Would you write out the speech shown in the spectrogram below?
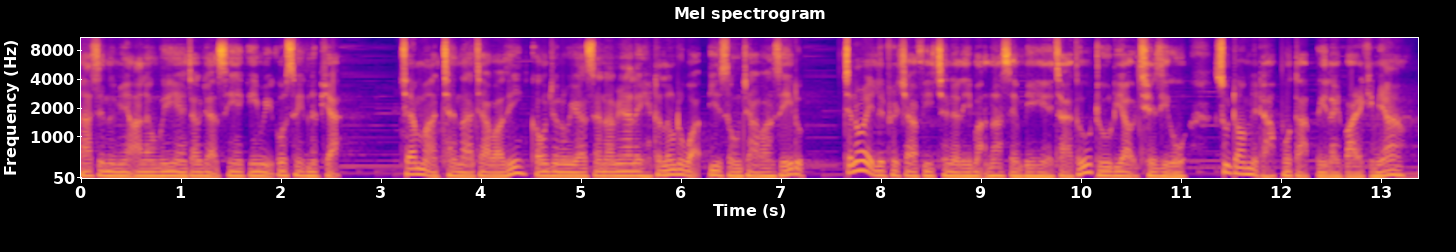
ဒါဆင်သူများအားလုံးဘီယံကြောင့်ကြစီရင်ကင်းပြီးကိုယ်စိတ်နှပြချမ်းသာချမ်းသာကြပါစေ။ကောင်းကျိုးလိုရာဆန္ဒများလေးတစ်လုံးတစ်ဝပြည့်စုံကြပါစေလို့ကျွန်တော်ရဲ့ literature feature channel လေးမှာအနာဆင်ပေးခဲ့ကြသူဒုတိယချင်းစီကိုဆုတောင်းမြတ်တာပို့တာပေးလိုက်ပါရခင်ဗျာ။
